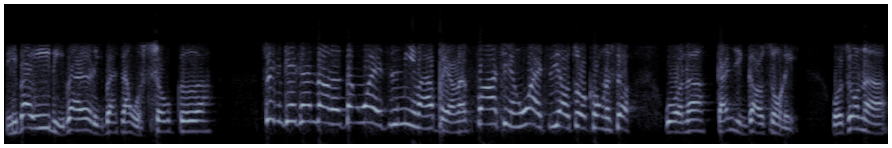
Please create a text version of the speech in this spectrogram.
礼拜一、礼拜二、礼拜三我收割啊。所以你可以看到呢，当外资密码表呢发现外资要做空的时候，我呢赶紧告诉你。我说呢，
